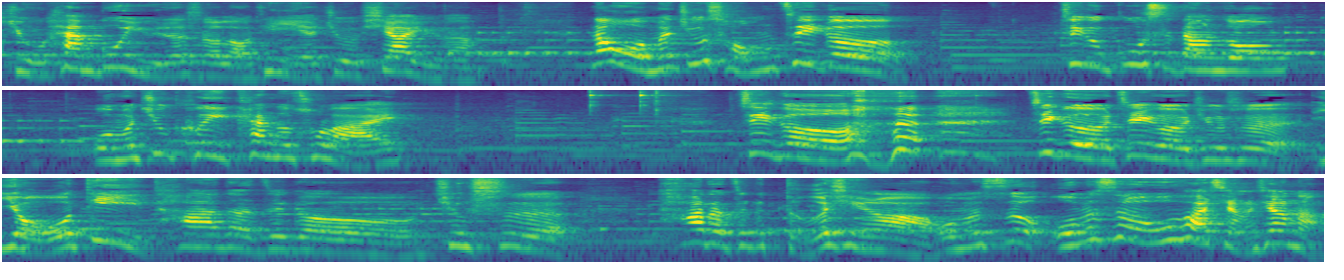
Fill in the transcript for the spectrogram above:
久旱不雨的时候，老天爷就下雨了。那我们就从这个这个故事当中，我们就可以看得出来，这个这个这个就是尧帝他的这个就是。他的这个德行啊，我们是我们是无法想象的，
